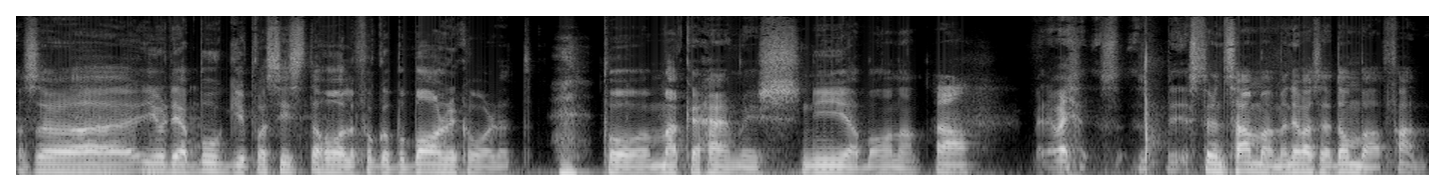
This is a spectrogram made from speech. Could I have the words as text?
Och så eh, gjorde jag boogie på sista hålet för att gå på banrekordet. På Mackerhamish nya banan. Ja. Men det var strunt samma, men det var så här, de bara fan,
